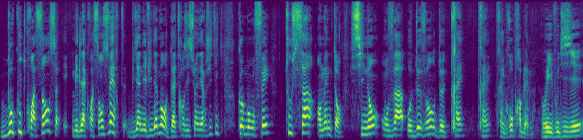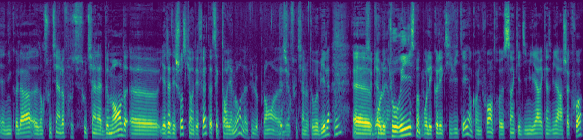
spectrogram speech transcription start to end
beaucoup de croissance, mais de la croissance verte, bien évidemment, de la transition énergétique. Comment on fait tout ça en même temps? Sinon, on va au devant de très très très gros problème. Oui, vous disiez, Nicolas, euh, donc soutien à l'offre, soutien à la demande. Euh, il y a déjà des choses qui ont été faites sectoriellement. On a vu le plan euh, de soutien à l'automobile, mmh. pour le tourisme, pour les collectivités. Encore une fois, entre 5 et 10 milliards et 15 milliards à chaque fois.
